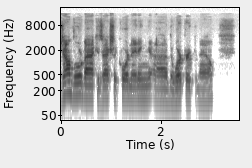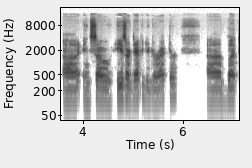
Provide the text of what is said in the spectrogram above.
John Vorback is actually coordinating uh, the work group now, uh, and so he's our deputy director. Uh, but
